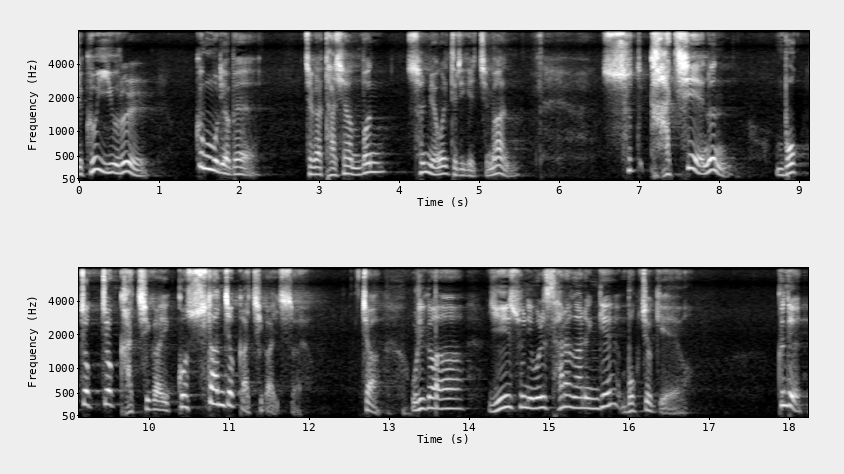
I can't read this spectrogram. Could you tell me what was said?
이제 그 이유를 끝 무렵에 제가 다시 한번 설명을 드리겠지만 수, 가치에는 목적적 가치가 있고 수단적 가치가 있어요. 자, 우리가 예수님을 사랑하는 게 목적이에요. 근데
